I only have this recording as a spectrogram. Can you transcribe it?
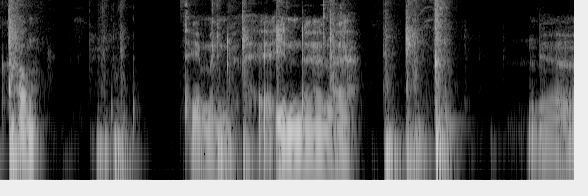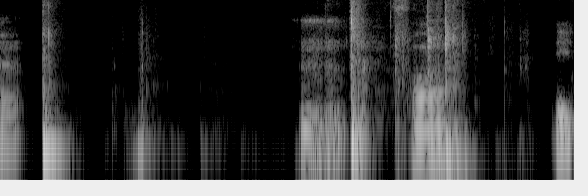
không? thì mình có thể in ra là uh, for each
